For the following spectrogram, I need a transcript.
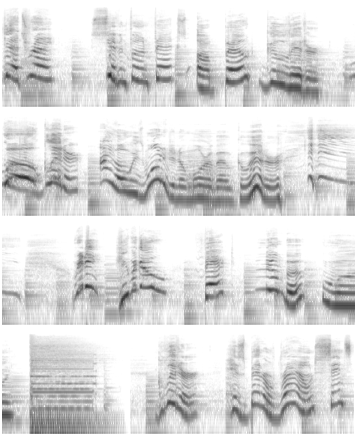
That's right, seven fun facts about glitter. Whoa, glitter! I always wanted to know more about glitter. Ready? Here we go! Fact number one. Glitter has been around since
